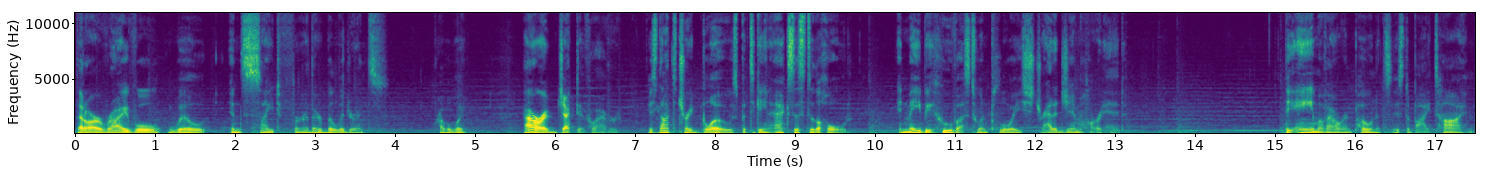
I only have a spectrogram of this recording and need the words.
that our arrival will incite further belligerence. Probably. Our objective, however, is not to trade blows, but to gain access to the hold. It may behoove us to employ stratagem hardhead. The aim of our opponents is to buy time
